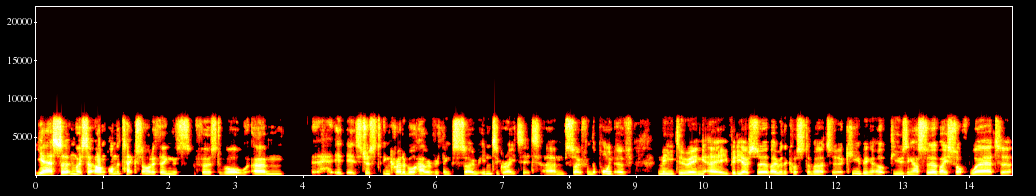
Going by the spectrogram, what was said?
Yeah, certainly. So on, on the tech side of things, first of all, um, it, it's just incredible how everything's so integrated. Um, so from the point of me doing a video survey with a customer to cubing it up using our survey software to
